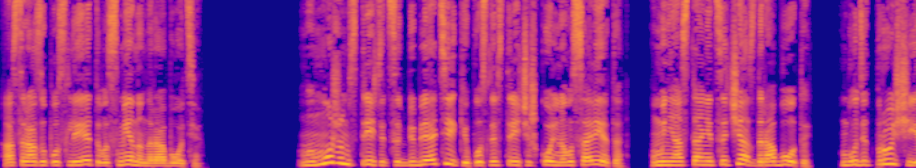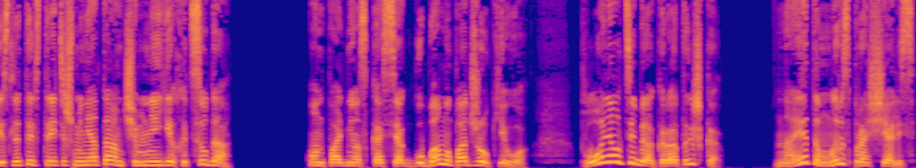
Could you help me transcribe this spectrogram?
а сразу после этого смена на работе. Мы можем встретиться в библиотеке после встречи школьного совета? У меня останется час до работы. Будет проще, если ты встретишь меня там, чем мне ехать сюда». Он поднес косяк к губам и поджег его. «Понял тебя, коротышка». На этом мы распрощались.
